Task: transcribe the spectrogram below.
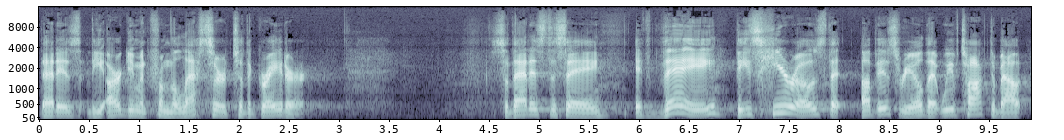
That is, the argument from the lesser to the greater. So that is to say, if they, these heroes that, of Israel that we've talked about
